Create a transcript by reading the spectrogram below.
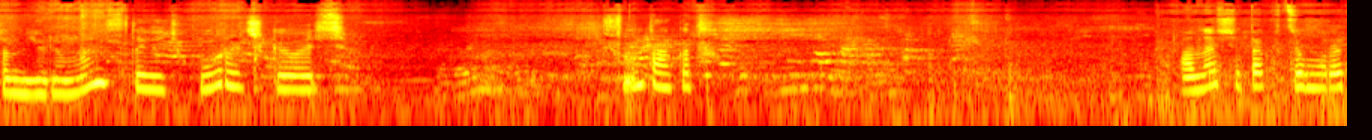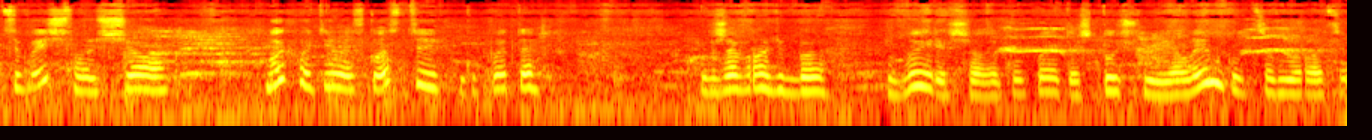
Там Юлюмен стоїть, курочки ось. Ну так от. А в ще так в цьому році вийшло, що ми хотіли з Костю купити, вже вроді би вирішили купити штучну ялинку в цьому році.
